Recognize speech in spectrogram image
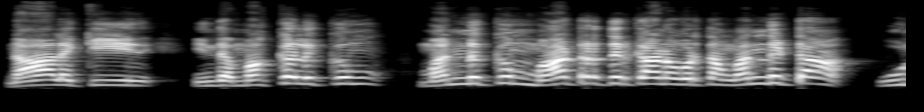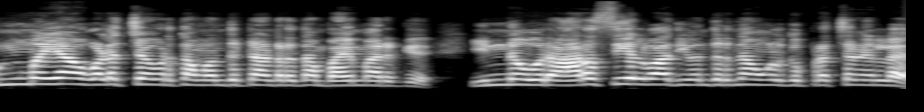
நாளைக்கு இந்த மக்களுக்கும் மண்ணுக்கும் மாற்றத்திற்கான ஒருத்தன் வந்துட்டான். உண்மையா உழைச்ச ஒருத்தன் வந்துட்டான்றதுதான் பயமா இருக்கு. இன்னும் ஒரு அரசியல்வாதி வந்திருந்தா உங்களுக்கு பிரச்சனை இல்லை.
